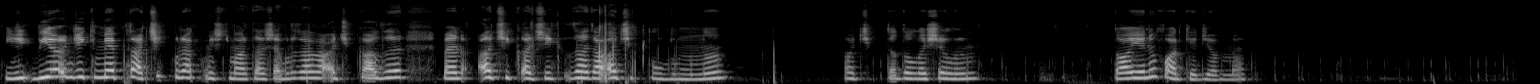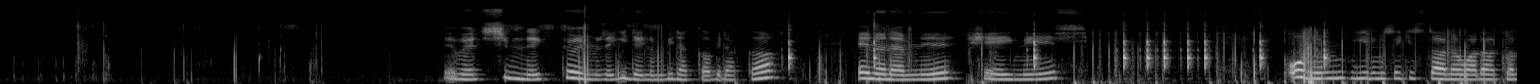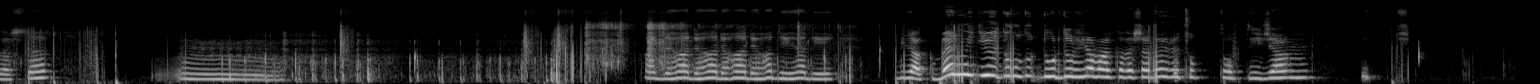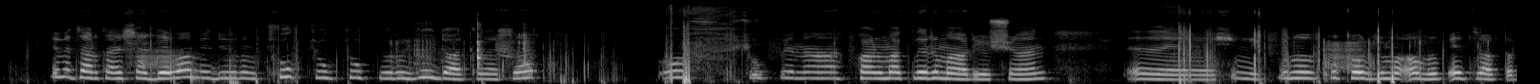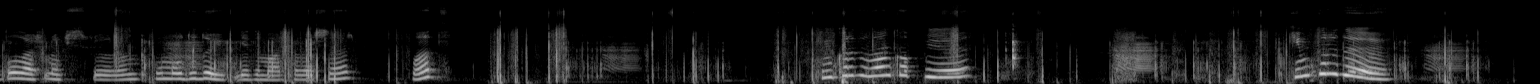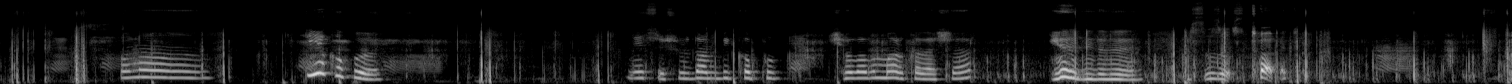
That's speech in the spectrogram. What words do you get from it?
Bir önceki map'te açık bırakmıştım arkadaşlar. Burada da açık kaldı. Ben açık açık zaten açık buldum bunu. Açıkta dolaşalım. Daha yeni fark ediyorum ben. Evet şimdi köyümüze gidelim. Bir dakika bir dakika. En önemli şeyimiz odun 28 tane var arkadaşlar. Hmm. Hadi hadi hadi hadi hadi hadi. Bir dakika ben videoyu durduracağım arkadaşlar. Böyle top toplayacağım. Evet arkadaşlar devam ediyorum. Çok çok çok yorucuydu arkadaşlar. Of çok fena. Parmaklarım ağrıyor şu an. Ee, şimdi bunu bu torcumu alıp etrafta dolaşmak istiyorum. Bu modu da yükledim arkadaşlar. What? Kim kırdı lan kapıyı? Kim kırdı? Ana. Gitti ya kapı. Neyse şuradan bir kapı çalalım arkadaşlar. Hırsızız. Tövbe.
